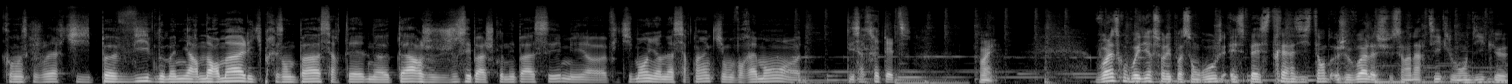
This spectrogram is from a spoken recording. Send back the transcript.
comment est-ce que je veux dire, qui peuvent vivre de manière normale et qui présentent pas certaines tares? Je, je sais pas, je connais pas assez, mais effectivement il y en a certains qui ont vraiment des sacrées têtes. Ouais. Voilà ce qu'on pouvait dire sur les poissons rouges, espèces très résistantes. Je vois là, je suis sur un article où on dit que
